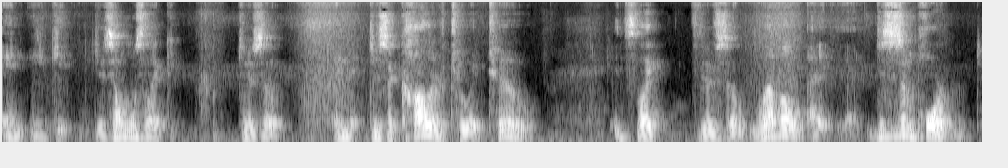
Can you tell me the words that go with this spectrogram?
and you get, it's almost like there's a, and there's a color to it too. It's like there's a level, uh, this is important.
